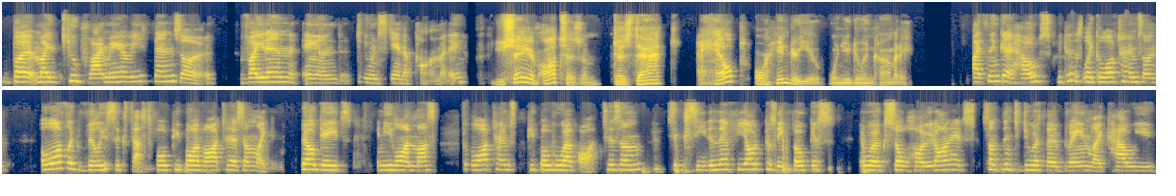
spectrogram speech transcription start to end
but my two primary things are writing and doing stand up comedy. You say have autism. Does that help or hinder you when you're doing comedy? I think it helps because, like, a lot of times on a lot of like really successful people have autism, like Bill Gates and Elon Musk. A lot of times, people who have autism succeed in their field because they focus and work so hard on it. It's something to do with their brain, like how we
